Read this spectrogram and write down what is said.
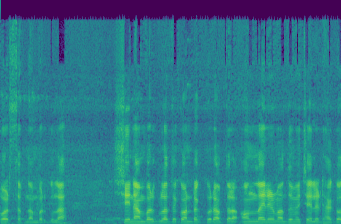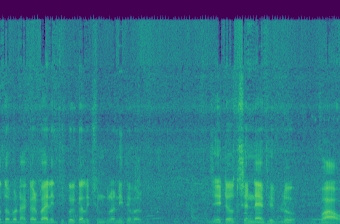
হোয়াটসঅ্যাপ নাম্বারগুলো সেই নাম্বারগুলোতে কন্ট্যাক্ট করে আপনারা অনলাইনের মাধ্যমে চাইলে ঢাকা অথবা ঢাকার বাইরে থেকে ওই কালেকশনগুলো নিতে পারবেন। যে এটা হচ্ছে নেভি ব্লু বাও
